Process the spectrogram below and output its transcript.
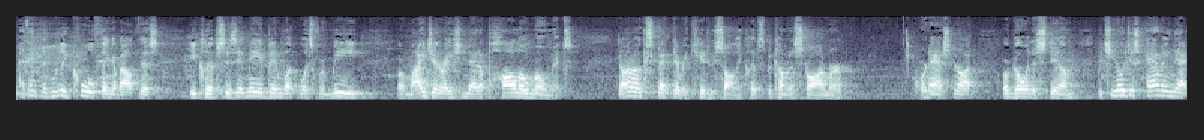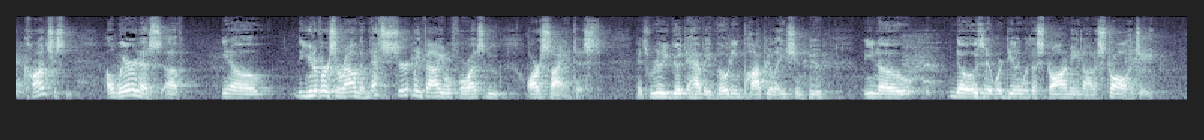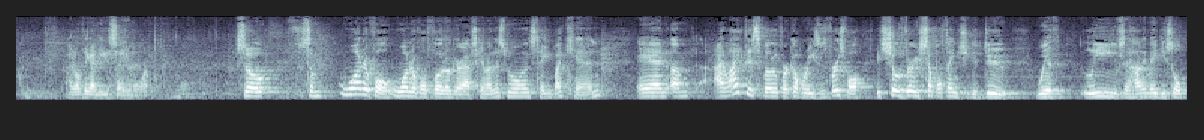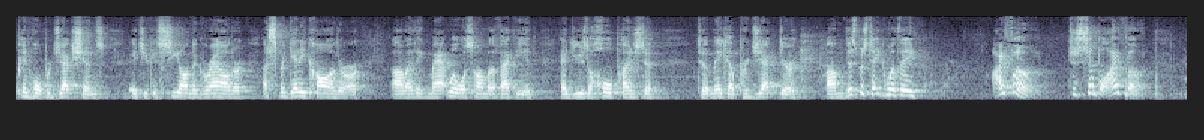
I think the really cool thing about this eclipse is it may have been what was for me or my generation that Apollo moment. Now, I don't expect every kid who saw the eclipse to become an astronomer or an astronaut or go into STEM, but you know, just having that conscious awareness of, you know, the universe around them, that's certainly valuable for us who are scientists. It's really good to have a voting population who, you know, knows that we're dealing with astronomy, not astrology. I don't think I need to say more. So, some wonderful, wonderful photographs came out. This one was taken by Ken. And um, I like this photo for a couple reasons. First of all, it shows very simple things you could do with leaves and how they made these little pinhole projections that you could see on the ground, or a spaghetti colander, or um, I think Matt Will was talking about the fact that he had, had used a hole punch to to make a projector. Um, this was taken with a iPhone, just simple iPhone.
